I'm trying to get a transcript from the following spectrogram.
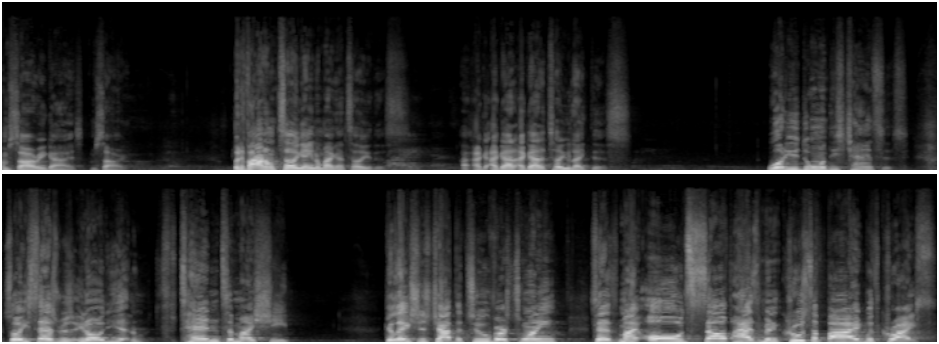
I'm sorry, guys. I'm sorry. But if I don't tell you, ain't nobody gonna tell you this. I, I, I got, I got to tell you like this. What are you doing with these chances? So he says, you know, tend to my sheep. Galatians chapter 2, verse 20 says, My old self has been crucified with Christ.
